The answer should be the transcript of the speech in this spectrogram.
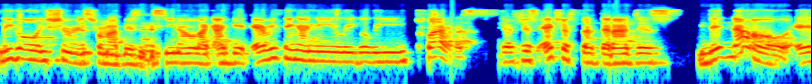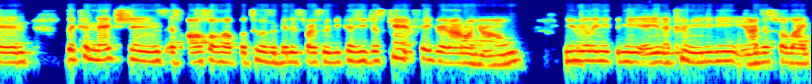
legal insurance for my business. You know, like I get everything I need legally, plus there's just extra stuff that I just didn't know. And the connections is also helpful too as a business person because you just can't figure it out on your own. You really need to be in a community. And I just feel like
